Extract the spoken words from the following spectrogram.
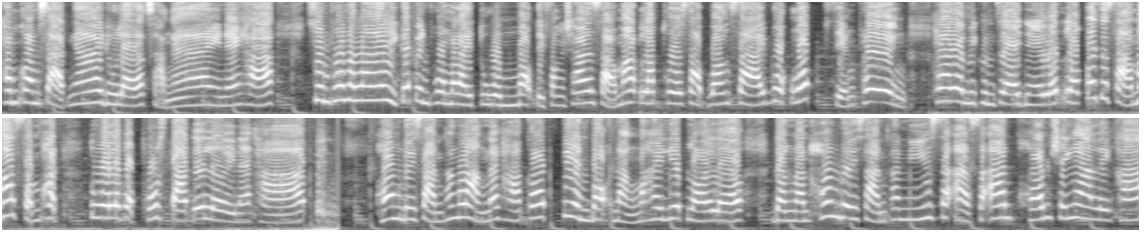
ทำความสะอาดง่ายดูแลรักษาง่ายนะคะ ส่วนพวงมาลัยก็เป็นพวงมาลัยตัวมัลติฟังก์ชัน สามารถรับโทรศัพท์วางสายบวกลบเสียงเพลงแค่เรามีกุญแจในรถเราก็จะสามารถสัมผัสตัวระบบ Push Start ได้เลยนะคะ เป็นห้องโดยสารข้างหลังนะคะ ก็เปลี่ยนเบาะหนังมาให้เรียบร้อยแล้ว ดังนั้นห้องโดยสารคันนี้สะอาดสะอ้านพร้อมใช้งานเลยค่ะ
